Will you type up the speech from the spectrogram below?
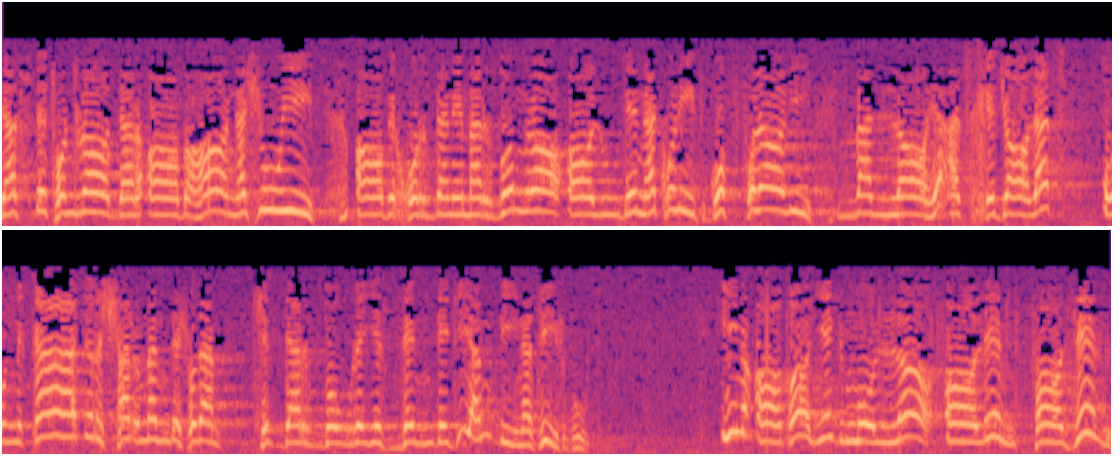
دستتون را در آبها نشویید. آب خوردن مردم را آلوده نکنید. گفت فلانی والله از خجالت اونقدر شرمنده شدم که در دوره زندگیم بینظیر بود. این آقا یک ملا عالم فاضل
